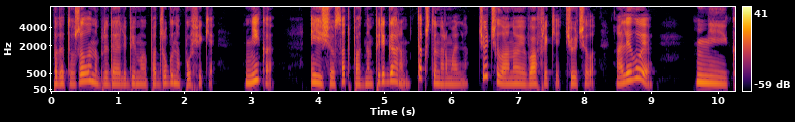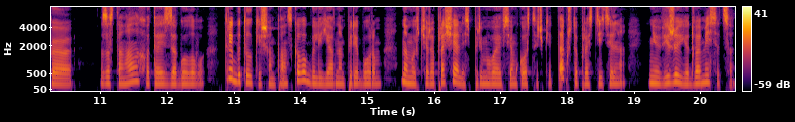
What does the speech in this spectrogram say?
Подытожила, наблюдая любимую подругу на пуфике. Ника. И еще с отпадным перегаром, так что нормально. Чучело оно и в Африке, чучело. Аллилуйя. Ника. Застонала, хватаясь за голову. Три бутылки шампанского были явным перебором, но мы вчера прощались, перемывая всем косточки, так что простительно. Не увижу ее два месяца.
